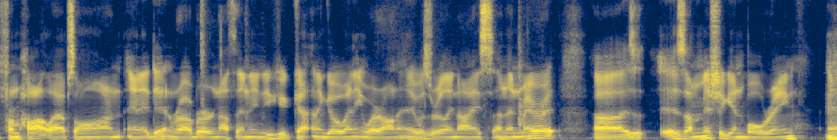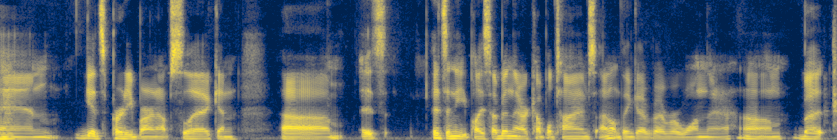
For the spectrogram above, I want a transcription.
from hot laps on, and it didn't rubber or nothing, and you could kind of go anywhere on it. It was really nice. And then Merritt uh, is, is a Michigan bull ring and gets pretty burn up slick, and um, it's it's a neat place. I've been there a couple times. I don't think I've ever won there, um, but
